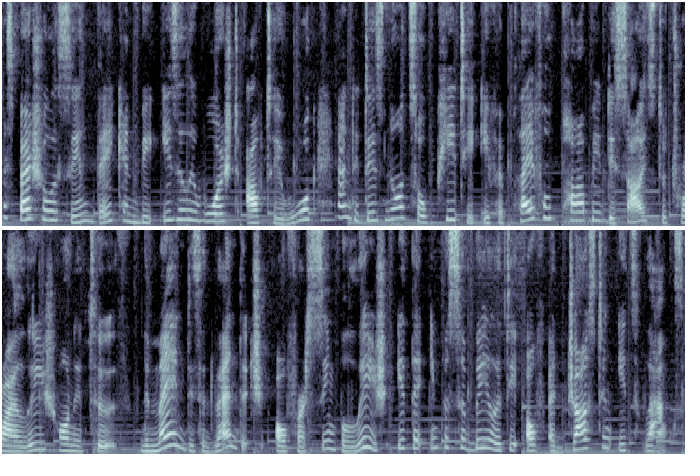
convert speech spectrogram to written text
especially since they can be easily washed after a walk and it is not so pity if a playful puppy decides to try a leash on a tooth. The main disadvantage of a simple leash is the impossibility of adjusting its length,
